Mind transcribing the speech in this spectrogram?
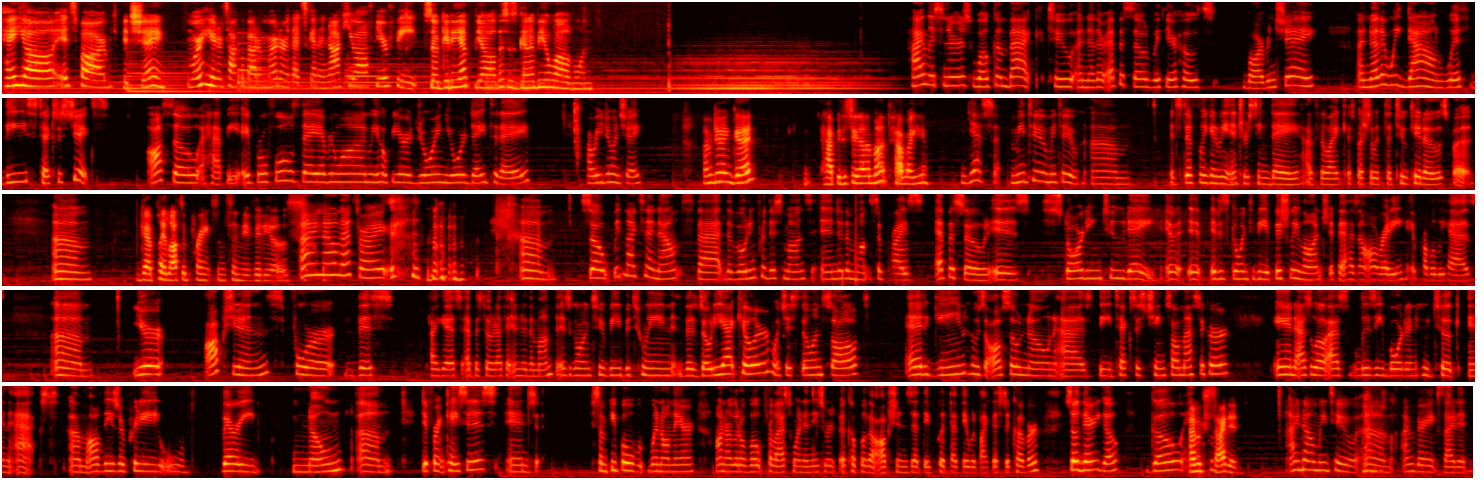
Hey y'all, it's Barb. It's Shay. We're here to talk about a murder that's gonna knock you off your feet. So giddy up, y'all. This is gonna be a wild one. Hi, listeners. Welcome back to another episode with your hosts, Barb and Shay. Another week down with these Texas chicks. Also, happy April Fool's Day, everyone. We hope you're enjoying your day today. How are you doing, Shay? I'm doing good. Happy to see another month. How about you? Yes, me too. Me too. Um, it's definitely going to be an interesting day. I feel like, especially with the two kiddos. But um, You gotta play lots of pranks and send me videos. I know that's right. um, so we'd like to announce that the voting for this month's end of the month surprise episode is starting today. It, it, it is going to be officially launched. If it hasn't already, it probably has. Um, your options for this, I guess, episode at the end of the month is going to be between the Zodiac Killer, which is still unsolved, Ed Gein, who's also known as the Texas Chainsaw Massacre, and as well as Lizzie Borden, who took an axe. Um, all these are pretty, very known um, different cases, and some people went on there on our little vote for last one, and these were a couple of the options that they put that they would like us to cover. So there you go. Go. And I'm excited. I know, me too. Um, I'm very excited.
